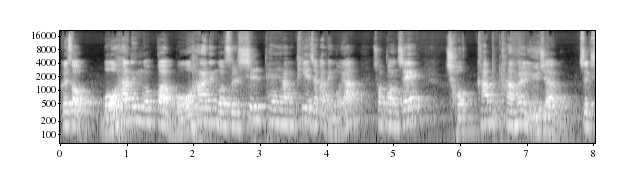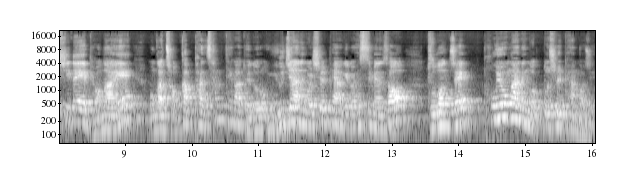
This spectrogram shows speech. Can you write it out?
그래서 뭐 하는 것과 뭐 하는 것을 실패한 피해자가 된 거야. 첫 번째 적합함을 유지하고 즉 시대의 변화에 뭔가 적합한 상태가 되도록 유지하는 걸 실패하기도 했으면서 두 번째 포용하는 것도 실패한 거지.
